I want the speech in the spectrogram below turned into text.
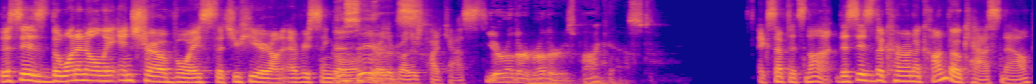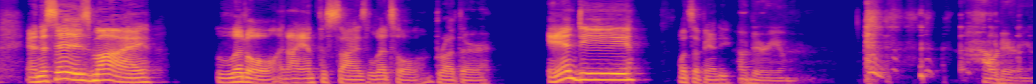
This is the one and only intro voice that you hear on every single Your Other Brothers podcast. Your Other Brothers podcast. Except it's not. This is the Corona Convo cast now. And this is my little, and I emphasize little brother, Andy. What's up, Andy? How dare you? How dare you?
